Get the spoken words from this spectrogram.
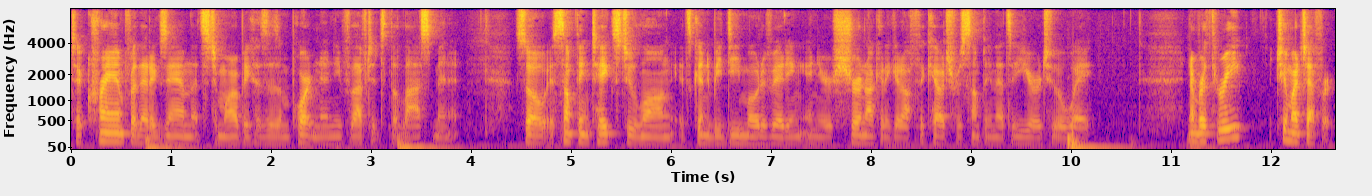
to cram for that exam that's tomorrow because it's important and you've left it to the last minute. So if something takes too long, it's going to be demotivating, and you're sure not going to get off the couch for something that's a year or two away. Number three, too much effort.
